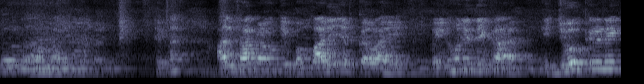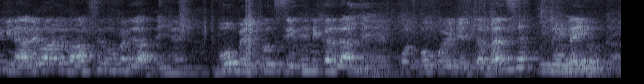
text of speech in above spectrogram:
बमबारी करवाई ठीक ना? अल्फ़ा कणों की बमबारी जब करवाई तो इन्होंने देखा है कि जो किरणें किनारे वाले भाग से होकर जाती हैं वो बिल्कुल सीधे निकल जाती हैं उनको कोई डिस्टरबेंस नहीं होता।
